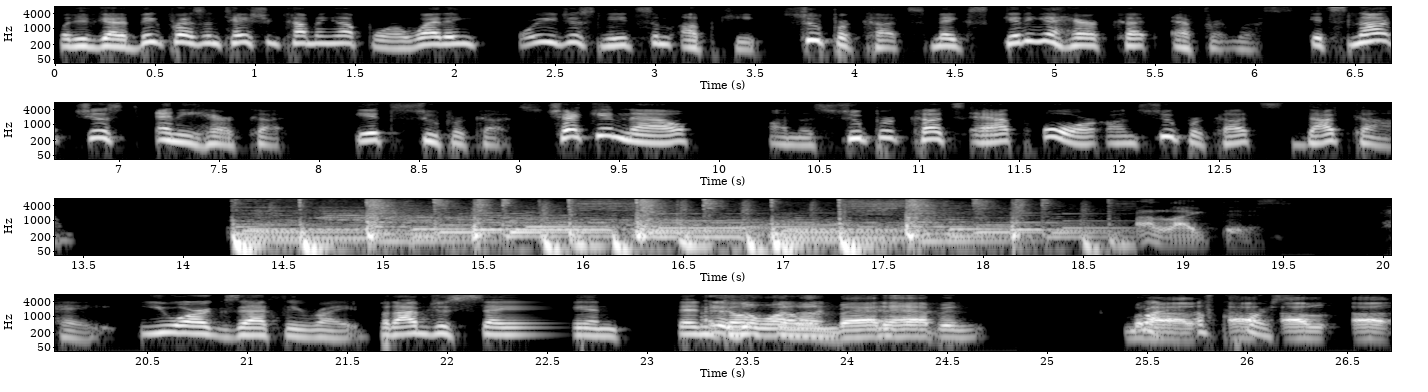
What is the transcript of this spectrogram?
Whether you've got a big presentation coming up or a wedding, or you just need some upkeep, Supercuts makes getting a haircut effortless. It's not just any haircut, it's Supercuts. Check in now on the Supercuts app or on supercuts.com. I like this. Hey, you are exactly right. But I'm just saying, then I don't, don't want nothing bad to happen. But right, I, of course, I, I,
